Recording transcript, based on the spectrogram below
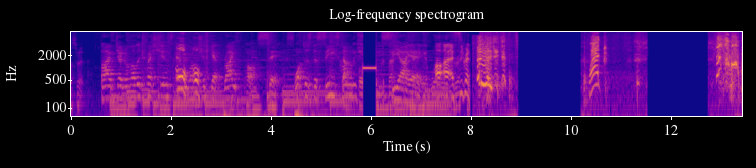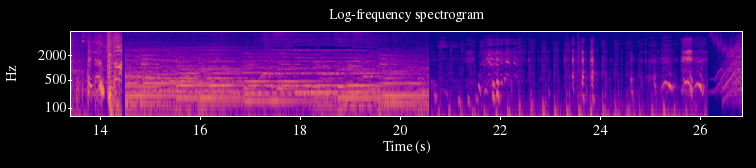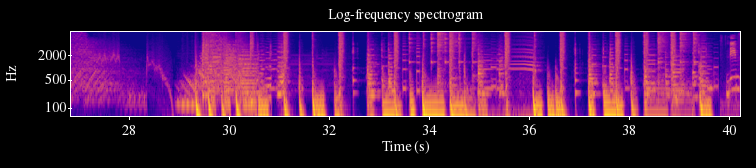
There's that much else to it. Five general knowledge questions. Oh, Everyone oh. should get right. Part six. What does the C stand for? CIA. Uh, uh, a secret. What?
